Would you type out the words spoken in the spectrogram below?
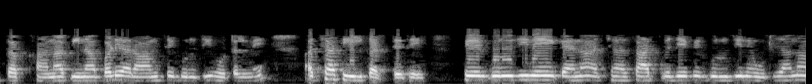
सब खाना पीना बड़े आराम से गुरुजी होटल में अच्छा फील करते थे। फिर गुरुजी ने कहना अच्छा सात बजे फिर गुरुजी ने उठ जाना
